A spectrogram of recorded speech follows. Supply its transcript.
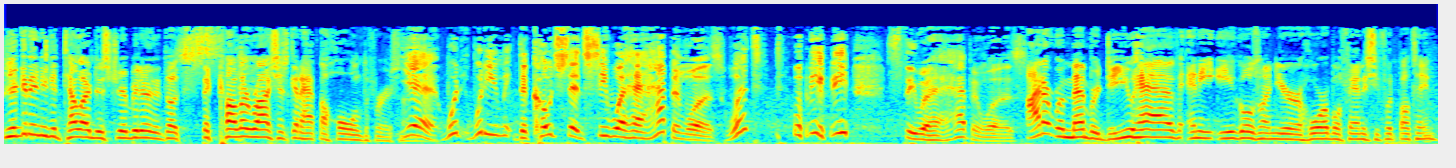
You're going to need to tell our distributor that those, the color rush is going to have to hold for us. yeah. What What do you mean? The coach said, "See what had happened was what? What do you mean? See what had happened was? I don't remember. Do you have any Eagles on your horrible fantasy football team?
